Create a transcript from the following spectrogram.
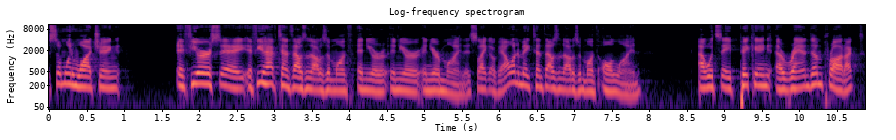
Someone watching, if you're say if you have ten thousand dollars a month in your in your in your mind, it's like okay, I want to make ten thousand dollars a month online I would say picking a random product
